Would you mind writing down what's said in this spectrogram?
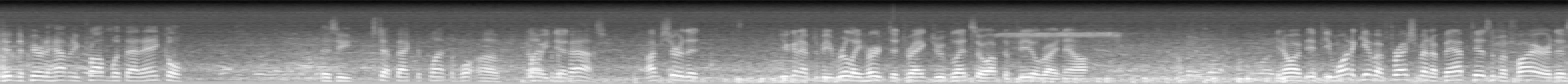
Didn't appear to have any problem with that ankle as he stepped back to plant the ball, uh, No, plant he the pass. I'm sure that you're going to have to be really hurt to drag Drew Bledsoe off the field right now. You know, if, if you want to give a freshman a baptism of fire, this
